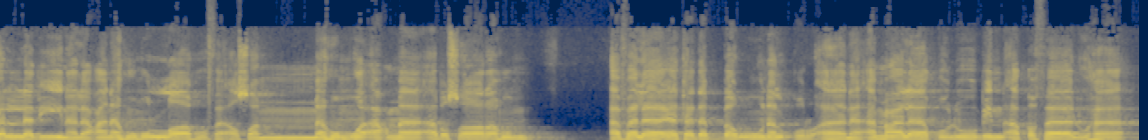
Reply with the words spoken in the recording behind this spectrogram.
الذين لعنهم الله فأصمهم وأعمى أبصارهم أفلا يتدبرون القرآن أم على قلوب أقفالها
